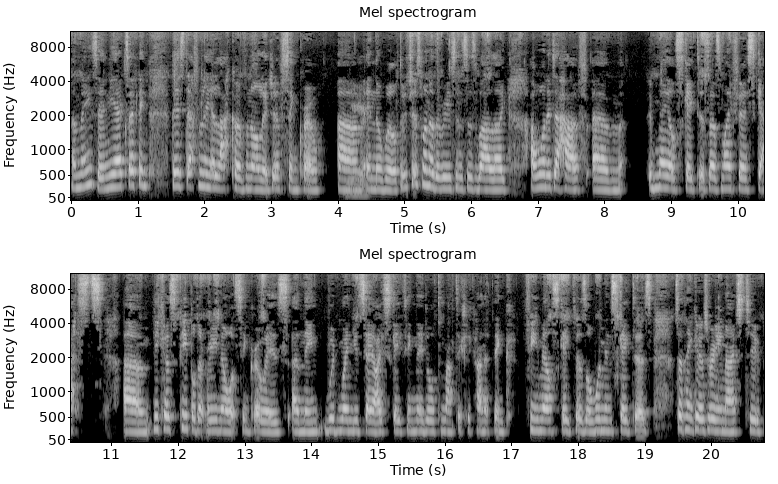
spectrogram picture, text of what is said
Amazing. Yeah, because I think there's definitely a lack of knowledge of synchro um, yeah. in the world, which is one of the reasons as well. Like I wanted to have um, male skaters as my first guests um, because people don't really know what synchro is, and they would when you'd say ice skating, they'd automatically kind of think female skaters or women skaters. So I think it was really nice to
